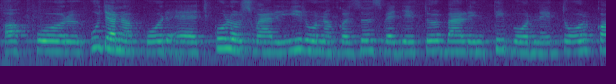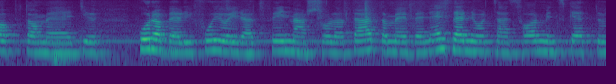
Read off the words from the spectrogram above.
akkor ugyanakkor egy kolozsvári írónak az özvegyétől, Bálint Tibornétól kaptam egy korabeli folyóirat fénymásolatát, amelyben 1832.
